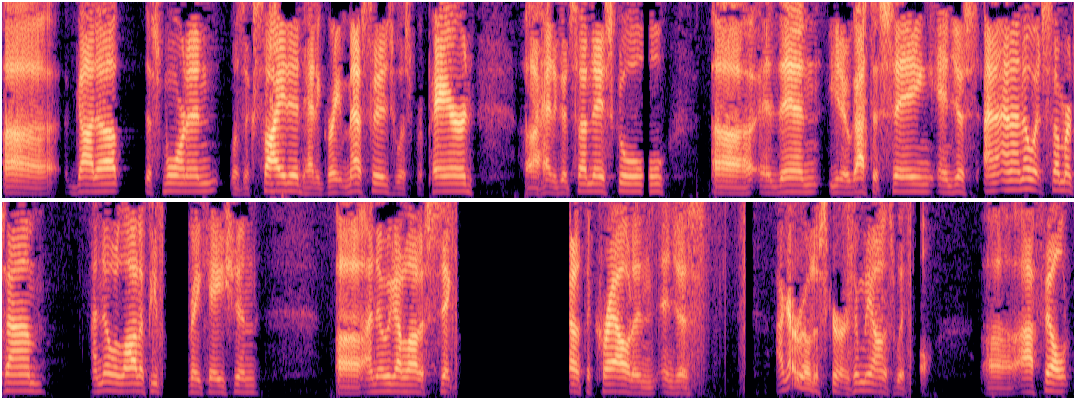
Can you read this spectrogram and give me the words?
Uh, got up this morning, was excited, had a great message, was prepared, uh, had a good Sunday school, uh, and then you know got to sing and just. And I know it's summertime. I know a lot of people are vacation. I know we got a lot of sick out the crowd and, and just I got real discouraged. I'm gonna be honest with you. Uh, I felt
